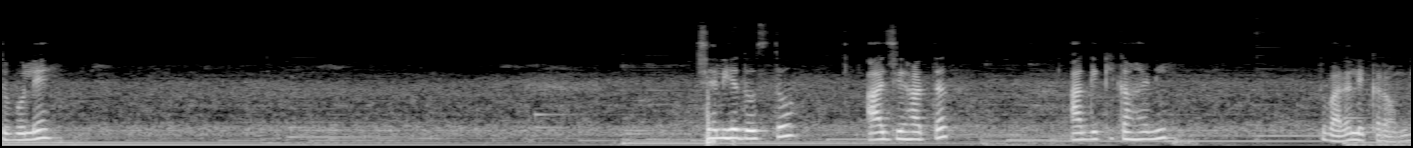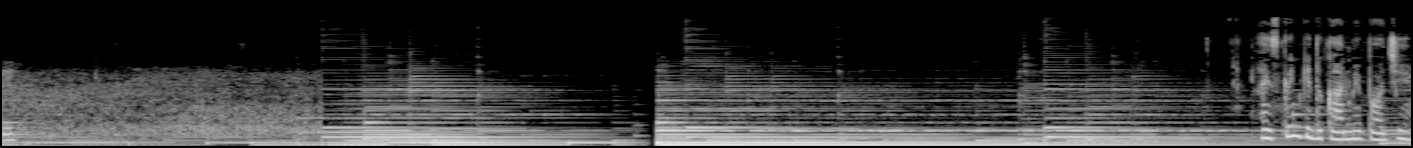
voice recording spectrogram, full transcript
तो बोले चलिए दोस्तों, आज यहाँ तक। आगे की कहानी दोबारा लेकर आऊँगी। आइसक्रीम की दुकान में पहुँचे।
